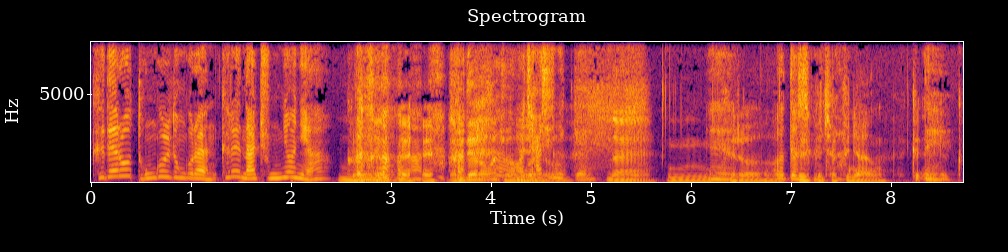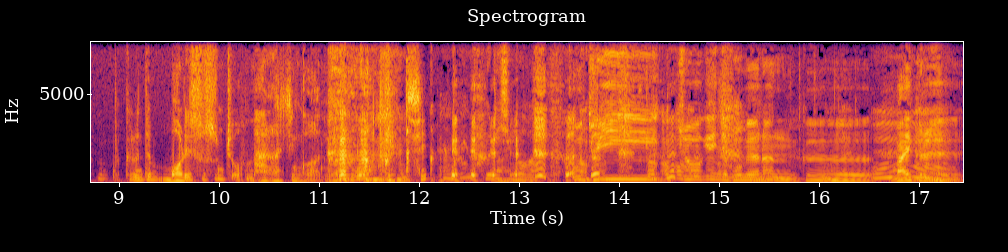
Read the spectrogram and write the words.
그대로 동글동글한, 그래, 나 중년이야. 그럼요. 그대로가 좋은 어, 거죠. 자신 있게. 네. 음, 예. 그러, 어떻습니까? 그, 그쵸, 그냥. 그, 네. 그, 그런데 머리숱은 조금 많아진 것 같네요. 어떻겠지? 그건 그리신 것 같고. 그 뒤쪽에 이제 보면은 그 마이크를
